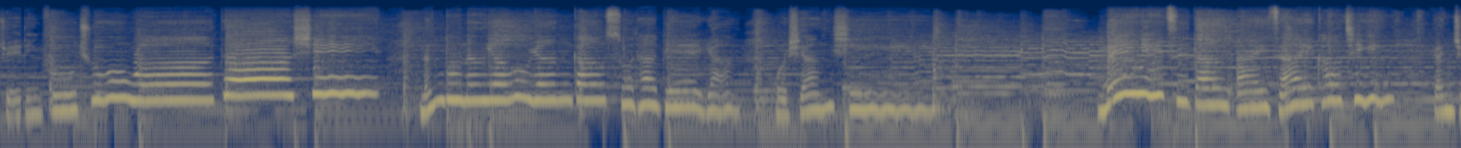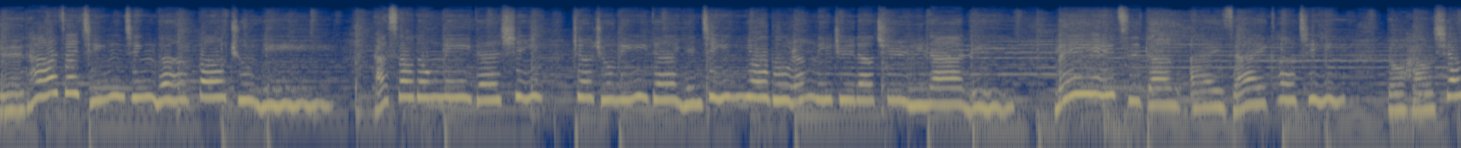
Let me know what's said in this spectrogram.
决定付出我的心，能不能有人告诉他别让我伤心？每一次当爱在靠近，感觉他在紧紧地抱住你，他骚动你的心，遮住你的眼睛，又不让你知道去哪里。每一次当爱在靠近，都好像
